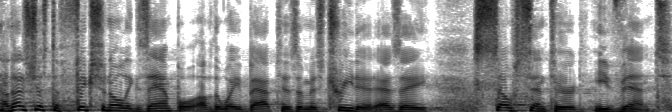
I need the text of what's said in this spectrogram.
Now, that's just a fictional example of the way baptism is treated as a self centered event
